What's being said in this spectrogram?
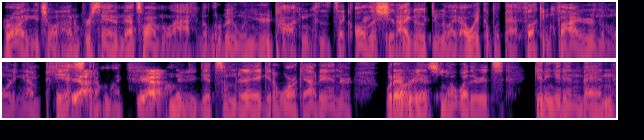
bro, I get you 100%. And that's why I'm laughing a little bit when you're talking because it's like all the shit I go through. Like, I wake up with that fucking fire in the morning and I'm pissed. Yeah. And I'm like, yeah, I'm ready to get some today, get a workout in or whatever oh, it yeah. is, you know, whether it's getting it in then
